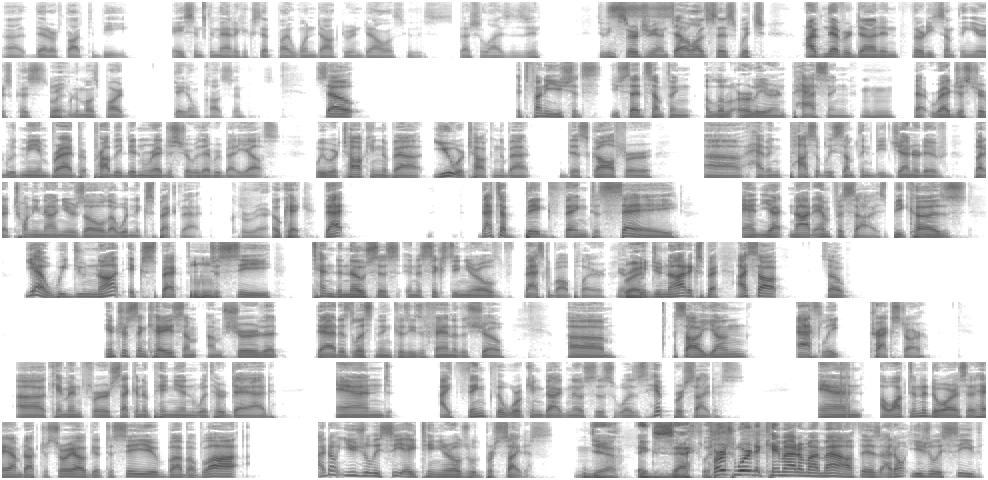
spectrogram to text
uh, that are thought to be asymptomatic, except by one doctor in Dallas who specializes in doing surgery on So- Tarlov cysts, which I've never done in 30 something years because Right. for the most part, they don't cause symptoms. So it's funny you should you said something a little earlier in passing Mm-hmm. that registered with me and Brad, but probably didn't register with everybody else. We were talking about you were talking about this golfer uh, having possibly something degenerative, but at 29 years old, I wouldn't expect that. Correct. Okay, that that's a big thing to say, and yet not emphasize because yeah, we do not expect Mhm. to see tendinosis in a 16 year old basketball player. Right. We do not expect. I saw so interesting case. I'm I'm sure that Dad is listening because he's a fan of the show. Um, I saw a young athlete, track star, uh, came in for a second opinion with her dad, and I think the working diagnosis was hip bursitis. And I walked in the door. I said, "Hey, I'm Dr. Sorial. Good to see you." Blah blah blah. I don't usually see 18 year olds with bursitis. Yeah, exactly. First word that came out of my mouth is, "I don't usually see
